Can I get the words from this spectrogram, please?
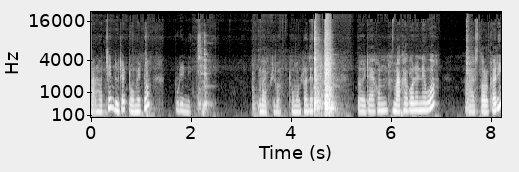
আর হচ্ছে দুইটা টমেটো পুড়ে নিচ্ছি। বাপরে বাপ টমেটোটা দেখো। তো এটা এখন মাখা করে নেব আর তরকারি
